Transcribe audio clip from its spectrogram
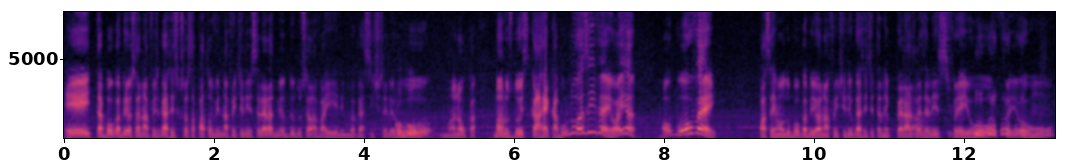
Eita, Bolga Gabriel sai na frente, Gastrite com seu sapatão vindo na frente ali, acelerado. Meu Deus do céu, lá vai ele, meu Gastrite acelerou. Mano, o Mano, os dois carros é cabuloso, hein, velho? Olha. Olha o Bol, velho. Passa irmão do Boca Gabriel na frente ali, o Gacite tentando recuperar atrás ali, freou, freou um.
